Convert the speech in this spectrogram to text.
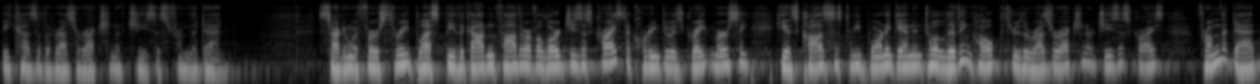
because of the resurrection of Jesus from the dead. Starting with verse 3 Blessed be the God and Father of our Lord Jesus Christ. According to his great mercy, he has caused us to be born again into a living hope through the resurrection of Jesus Christ from the dead,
